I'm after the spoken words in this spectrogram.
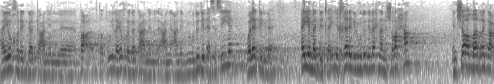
هيخرجك عن بعض تطويل هيخرجك عن عن عن المدود الأساسية. ولكن لا. أي مد تلاقيه خارج المدود اللي إحنا هنشرحها إن شاء الله نرجع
